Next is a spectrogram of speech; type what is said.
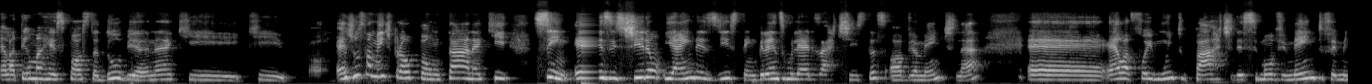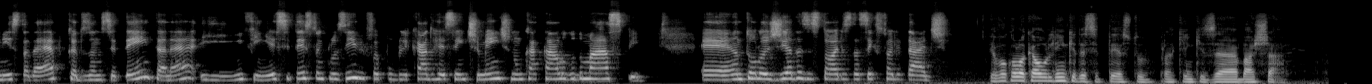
ela tem uma resposta dúbia, né, que, que é justamente para apontar, né, que sim, existiram e ainda existem grandes mulheres artistas, obviamente, né, é, ela foi muito parte desse movimento feminista da época dos anos 70, né, e enfim, esse texto inclusive foi publicado recentemente num catálogo do MASP, é, Antologia das Histórias da Sexualidade. Eu vou colocar o link desse texto para quem quiser baixar.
